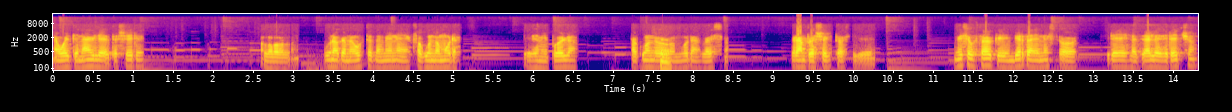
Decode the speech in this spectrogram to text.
Nahuel Tenaglia de Talleres, o uno que me gusta también es Facundo Mura, es de mi pueblo. Facundo Sí. Mura parece gran proyecto, así que me hubiese gustado que inviertan en estos tres laterales derechos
